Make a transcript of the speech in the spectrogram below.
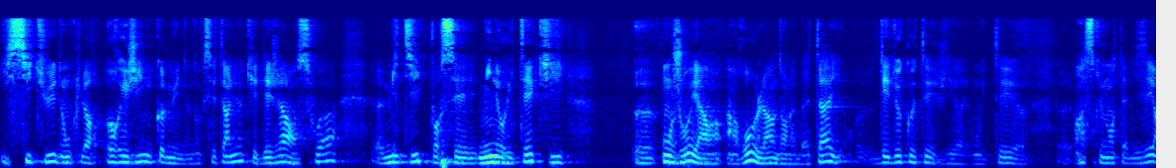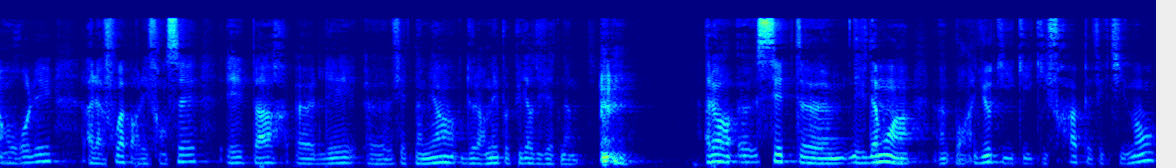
y situent donc leur origine commune. Donc c'est un lieu qui est déjà en soi mythique pour ces minorités qui ont joué un, rôle hein, dans la bataille des deux côtés, je dirais, ont été instrumentalisés, enrôlés à la fois par les Français et par les Vietnamiens de l'armée populaire du Vietnam. Alors, euh, c'est euh, évidemment un, lieu qui, frappe effectivement,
